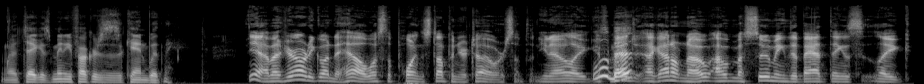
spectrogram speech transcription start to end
I'm going to take as many fuckers as I can with me. Yeah, but if you're already going to hell, what's the point in stumping your toe or something? You know, like if little bit. magic, like I don't know. I'm assuming the bad things, like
